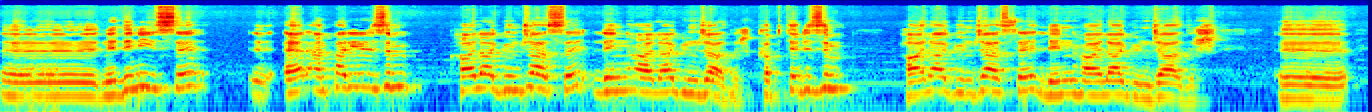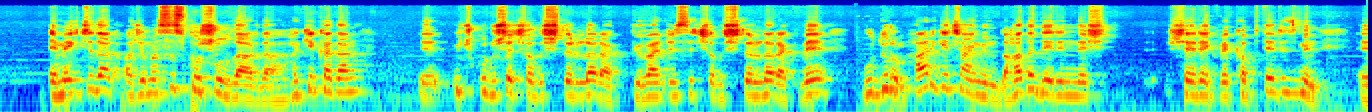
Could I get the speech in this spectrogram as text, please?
E, nedeni ise e, eğer emperyalizm hala güncelse Lenin hala günceldir. Kapitalizm hala güncelse Lenin hala günceldir. Ee, emekçiler acımasız koşullarda hakikaten e, üç kuruşa çalıştırılarak, güvencesi çalıştırılarak ve bu durum her geçen gün daha da derinleşerek ve kapitalizmin e,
